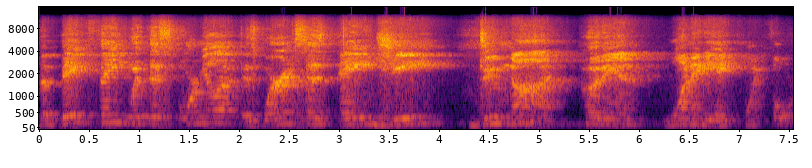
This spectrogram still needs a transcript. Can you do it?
the big thing with this formula is where it says AG, do not put in one eighty-eight point four.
